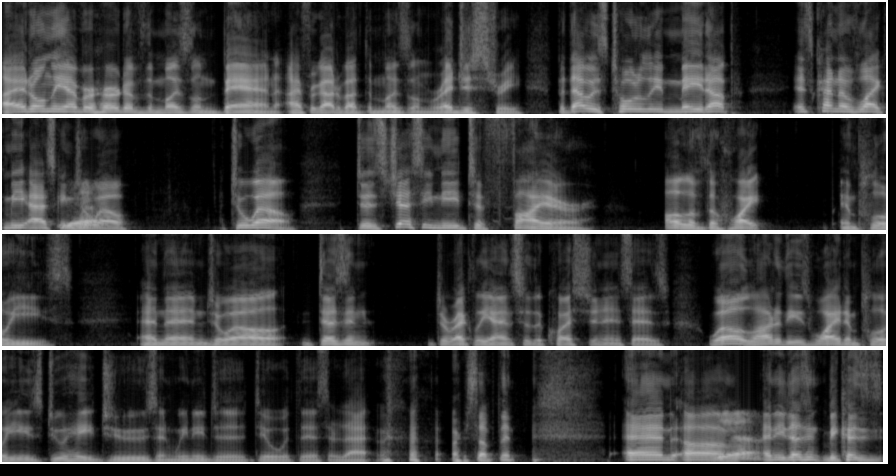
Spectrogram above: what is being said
I had only ever heard of the Muslim ban. I forgot about the Muslim registry, but that was totally made up. It's kind of like me asking Yeah. Joelle, Joelle, does Jesse need to fire all of the white employees? And then Joelle doesn't directly answer the question and says, well, a lot of these white employees do hate Jews and we need to deal with this or that or something. And um, Yeah. and he doesn't because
